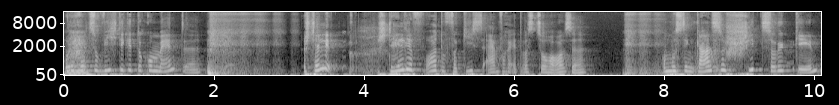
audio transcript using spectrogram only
Oder halt so wichtige Dokumente. Stell dir, stell dir vor, du vergisst einfach etwas zu Hause und musst den ganzen Shit zurückgehen.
